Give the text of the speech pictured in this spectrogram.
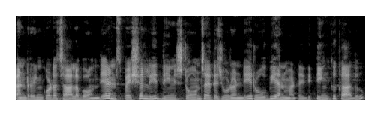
అండ్ రింగ్ కూడా చాలా బాగుంది. అండ్ స్పెషల్లీ దీని స్టోన్స్ అయితే చూడండి. రూబీ అనమాట ఇది. పింక్ కాదు.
